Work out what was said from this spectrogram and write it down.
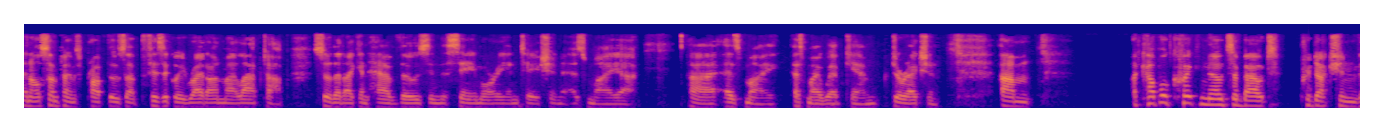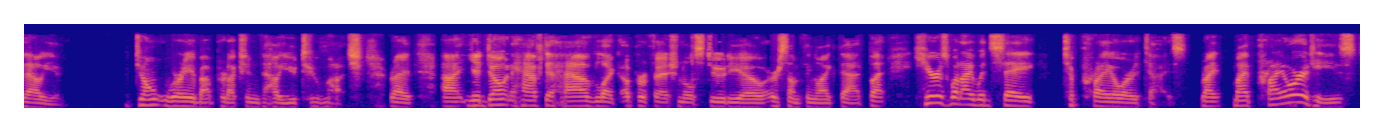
And I'll sometimes prop those up physically right on my laptop so that I can have those in the same orientation as my uh, uh, as my as my webcam direction. Um, a couple quick notes about production value don't worry about production value too much, right? Uh, you don't have to have like a professional studio or something like that. But here's what I would say to prioritize, right? My priorities,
